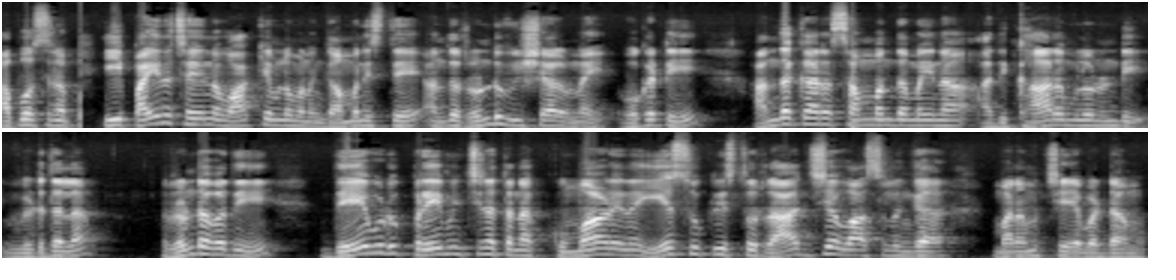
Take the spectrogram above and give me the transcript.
అపోసిన ఈ పైన చదివిన వాక్యంలో మనం గమనిస్తే అందులో రెండు విషయాలు ఉన్నాయి. ఒకటి అంధకార సంబంధమైన అధికారంలో నుండి విడుదల. రెండవది దేవుడు ప్రేమించిన తన కుమారుడైన యేసుక్రీస్తు రాజ్యవాసులంగా మనం చేయబడ్డాము.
